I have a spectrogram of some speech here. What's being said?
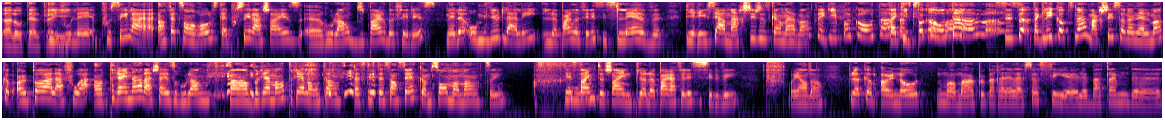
à l'hôtel. Puis là, il voulait pousser la. En fait, son rôle, c'était pousser la chaise euh, roulante du père de Phyllis. Mais là, au milieu de l'allée, le père de Phyllis, il se lève, puis il réussit à marcher jusqu'en avant. Fait qu'il est pas content. Fait qu'il est pas content. C'est ça. Fait que là, il continue à marcher solennellement comme un pas à la fois en traînant la chaise roulante pendant vraiment très longtemps. Parce que c'était censé être comme son moment, tu sais. It's time to shine. Puis là, le père à Phyllis, il s'est levé. Pff, voyons donc. Puis là, comme un autre moment un peu parallèle à ça, c'est euh, le baptême de,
